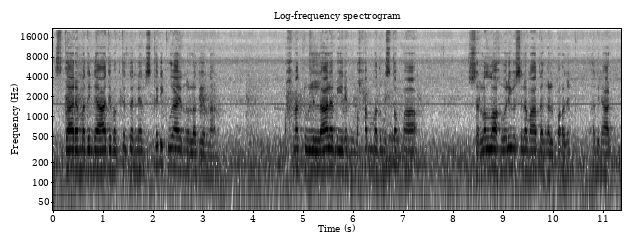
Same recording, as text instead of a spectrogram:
നിസ്കാരം അതിന്റെ ആദ്യ ഭക്തിൽ തന്നെ നിസ്കരിക്കുക എന്നുള്ളത് എന്നാണ്. മുഹമ്മദുല്ലാലബീ നബി മുഹമ്മദ് മുസ്തഫ സല്ലല്ലാഹു അലൈഹി വസ്ലമാ തങ്ങൾ പറഞ്ഞിട്ടുണ്ട്. അതിനാൽ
